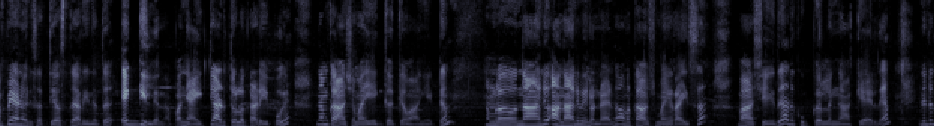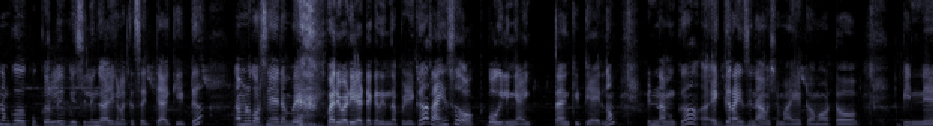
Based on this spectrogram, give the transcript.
അപ്പോഴാണ് ഒരു സത്യാവസ്ഥ അറിയുന്നത്. എഗ് ഇല്ലെന്ന്. അപ്പം നൈറ്റ് അടുത്തുള്ള കടയിൽ പോയി നമുക്ക് ആവശ്യമായ എഗ്ഗൊക്കെ വാങ്ങിയിട്ട് നമ്മൾ നാല് ആ നാല് പേരുണ്ടായിരുന്നു. അവർക്ക് ആവശ്യമായ റൈസ് വാഷ് ചെയ്ത് അത് കുക്കറിലങ്ങ് ആക്കിയായിരുന്നു. എന്നിട്ട് നമുക്ക് കുക്കറിൽ വിസിലും കാര്യങ്ങളൊക്കെ സെറ്റാക്കിയിട്ട് നമ്മൾ കുറച്ച് നേരം പരിപാടിയായിട്ടൊക്കെ നിന്നപ്പോഴേക്ക് റൈസ് ബോയിലിംഗ് ആയി കിട്ടിയായിരുന്നു. പിന്നെ നമുക്ക് എഗ് റൈസിന് ആവശ്യമായ ടൊമാറ്റോ പിന്നെ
